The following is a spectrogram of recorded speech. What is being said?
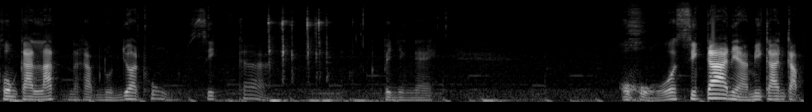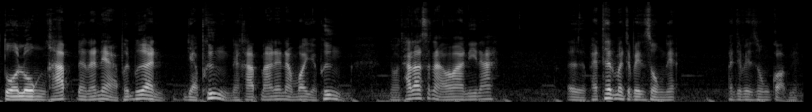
โครงการรัฐนะครับ หนุนยอดพุ่งซิก้าเป็นยังไง โอ้โหซิก้าเนี่ยมีการกลับตัวลงครับ ดังนั้นเนี่ยเพื่อนๆ อย่าพึ่งนะครับ มาแนะนำว่าอย่าพึ่งเนาะถ้าลักษณะประมาณนี้นะ เออแพทเทิร์นมันจะเป็นทรงเนี่ยมันจะเป็นทรงกรอบเนี่ย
